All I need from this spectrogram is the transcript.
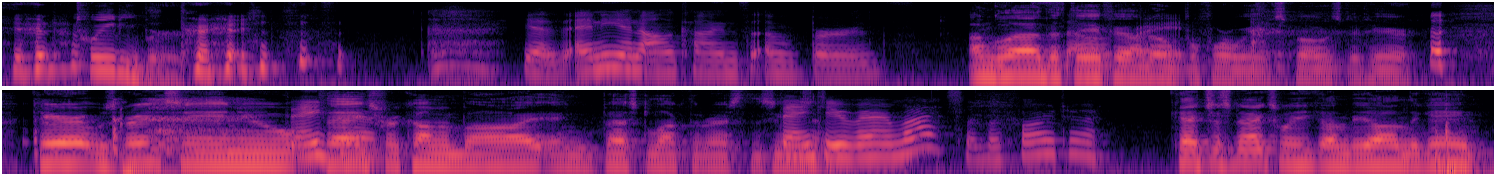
scared of Tweety bird. birds. yes, any and all kinds of birds. I'm glad that they So found out before we exposed it here. Kara, it was great seeing you. Thank Thanks you. for coming by, and best luck the rest of the season. Thank you very much. I look forward to it. Catch us next week on Beyond the Game.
